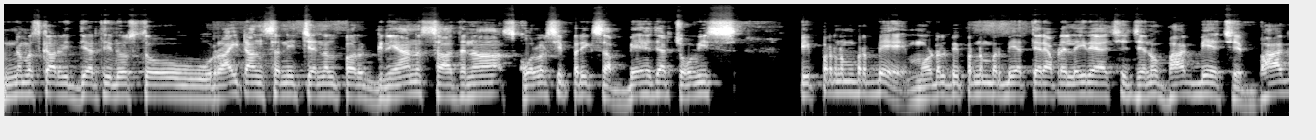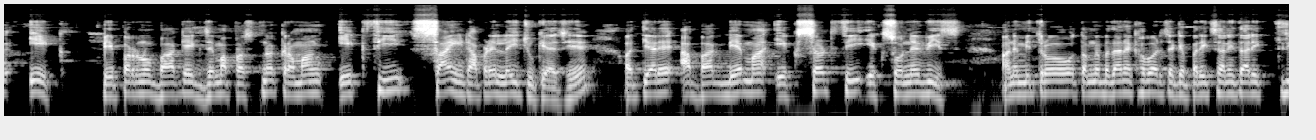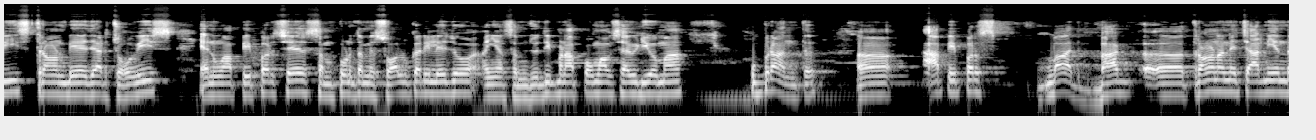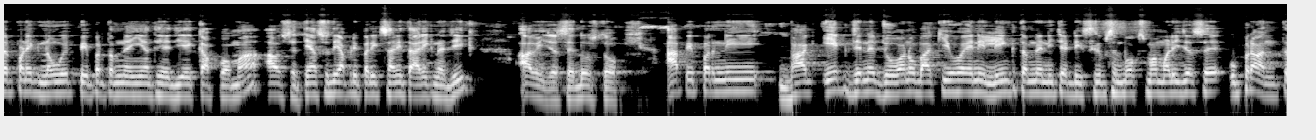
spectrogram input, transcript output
નમસ્કાર વિદ્યાર્થી દોસ્તો. રાઈટ આન્સરની ચેનલ પર જ્ઞાન સાધના સ્કોલરશિપ પરીક્ષા બે હજાર ચોવીસ પેપર નંબર બે મોડલ પેપર નંબર બે અત્યારે આપણે લઈ રહ્યા છીએ. જેનો ભાગ બે છે. ભાગ એક પેપરનો ભાગ એક, જેમાં પ્રશ્ન ક્રમાંક એકથી સાહીઠ આપણે લઈ ચૂક્યા છીએ. અત્યારે આ ભાગ બેમાં એકસઠથી એકસો ને વીસ અને મિત્રો, તમને બધાને ખબર છે કે પરીક્ષાની તારીખ ત્રીસ ત્રણ બે હજાર ચોવીસ. એનું આ પેપર છે, સંપૂર્ણ તમે સોલ્વ કરી લેજો. અહીંયા સમજૂતી પણ આપવામાં આવશે આ વિડીયોમાં. ઉપરાંત આ પેપર બાદ ભાગ ત્રણ અને ચારની અંદર પણ એક નવું એક પેપર તમને અહીંયાથી હજી એક આપવામાં આવશે. ત્યાં સુધી આપણી પરીક્ષાની તારીખ નજીક આવી જશે. દોસ્તો, આ પેપરની ભાગ એક જેને જોવાનો બાકી હોય એની લિંક તમને નીચે ડિસ્ક્રિપ્શન બોક્સમાં મળી જશે. ઉપરાંત,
